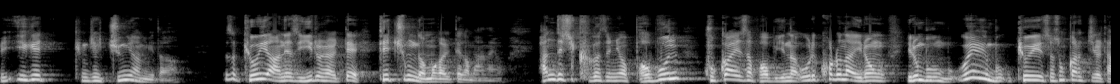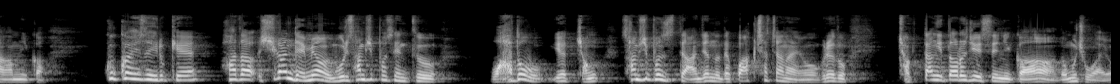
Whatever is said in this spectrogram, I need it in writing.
이게 굉장히 중요합니다. 그래서 교회 안에서 일을 할 때 대충 넘어갈 때가 많아요. 반드시 그것은요, 법은 국가에서 법이나 우리 코로나 이런, 이런 부분, 왜 교회에서 손가락질을 당합니까? 국가에서 이렇게 하다, 시간 되면 우리 30% 와도 정, 30% 앉았는데 꽉 찼잖아요. 그래도 적당히 떨어져 있으니까 너무 좋아요.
